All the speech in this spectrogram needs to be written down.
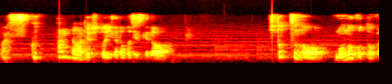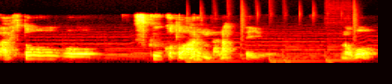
まあ、救ったんだなというちょっと言い方おかしいですけど、一つの物事が人を救うことはあるんだなっていうのを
